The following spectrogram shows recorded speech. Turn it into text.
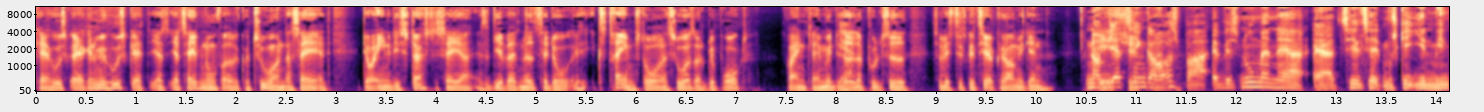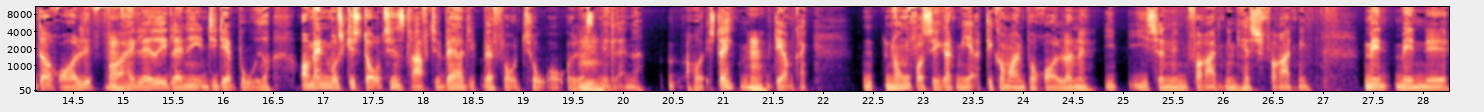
kan jeg huske. Og jeg kan nemlig huske, at jeg, jeg talte med nogen fra advokaturen, der sagde, at det var en af de største sager, altså de har været med til, det var ekstremt store ressourcer, der blev brugt fra anklagemyndigheden Ja. og politiet. Så hvis det skal til at køre om igen, Nå, men jeg tænker mand. også bare, at hvis nu man er, er tiltalt måske i en mindre rolle for mm. at have lavet et eller andet end de der boder, og man måske står til en straf til, hvad, det, hvad får to år eller sådan et eller andet højst, ikke? Mm. Det er omkring. Nogen får sikkert mere. Det kommer ind på rollerne i, i sådan en forretning, forretning. Men, men øh,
